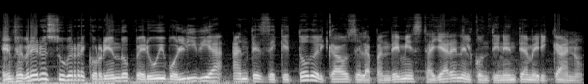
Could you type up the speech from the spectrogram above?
En febrero estuve recorriendo Perú y Bolivia antes de que todo el caos de la pandemia estallara en el continente americano.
